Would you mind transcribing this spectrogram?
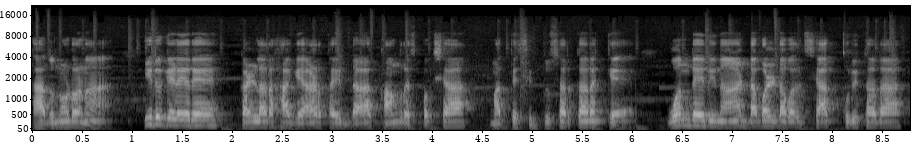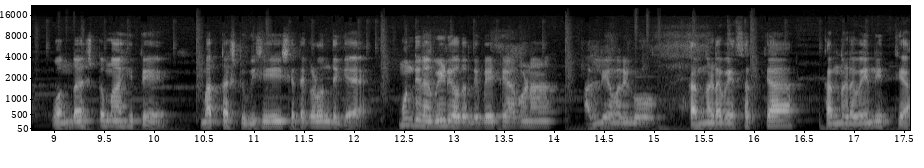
ಕಾದು ನೋಡೋಣ. ಇದು ಗೆಳೆಯರೆ, ಕಳ್ಳರ ಹಾಗೆ ಆಡ್ತಾ ಇದ್ದ ಕಾಂಗ್ರೆಸ್ ಪಕ್ಷ ಮತ್ತೆ ಸಿದ್ದು ಸರ್ಕಾರಕ್ಕೆ. ಒಂದೇ ದಿನ ಡಬಲ್ ಡಬಲ್ ಶಾಕ್ ಕುರಿತಾದ ಒಂದಷ್ಟು ಮಾಹಿತಿ, ಮತ್ತಷ್ಟು ವಿಶೇಷತೆಗಳೊಂದಿಗೆ. ಮುಂದಿನ ವಿಡಿಯೋದಲ್ಲಿ ಭೇಟಿಯಾಗೋಣ. ಅಲ್ಲಿಯವರೆಗೂ ಕನ್ನಡವೇ ಸತ್ಯ, ಕನ್ನಡವೇ ನಿತ್ಯ.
